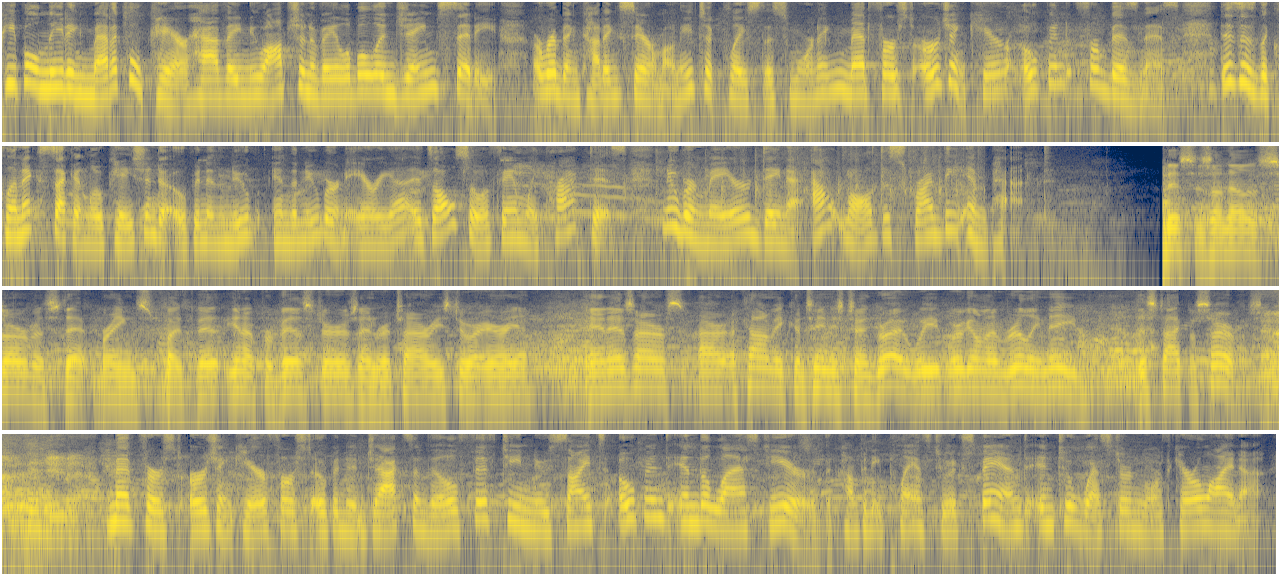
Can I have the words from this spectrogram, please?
People needing medical care have a new option available in James City. A ribbon cutting ceremony took place this morning. MedFirst Urgent Care opened for business. This is the clinic's second location to open in the, New, in the New Bern area. It's also a family practice. New Bern Mayor Dana Outlaw described the impact. This is another service that brings both, you know, for visitors and retirees to our area. And as our, our economy continues to grow, we, we're going to really need this type of service. MedFirst Urgent Care first opened in Jacksonville. 15 new sites opened in the last year. The company plans to expand into western North Carolina.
